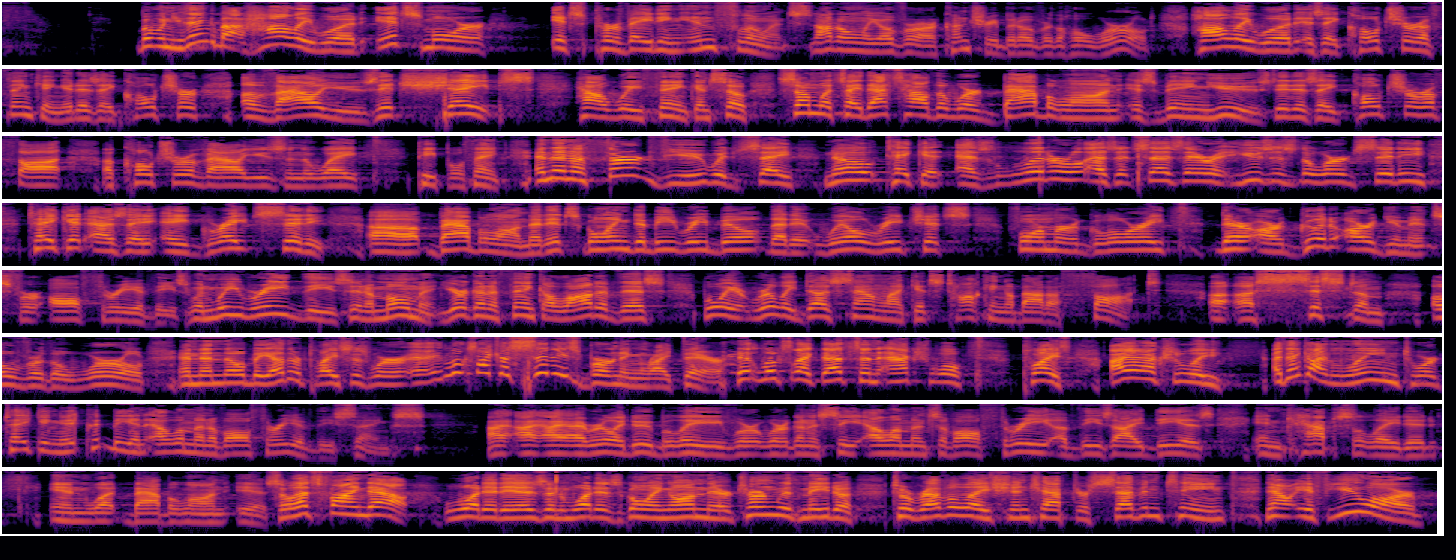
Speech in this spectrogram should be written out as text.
But when you think about Hollywood, it's more its pervading influence, not only over our country, but over the whole world. Hollywood is a culture of thinking. It is a culture of values. It shapes how we think. And so some would say that's how the word Babylon is being used. It is a culture of thought, a culture of values, and the way people think. And then a third view would say, no, take it as literal as it says there. It uses the word city. Take it as a, a great city, uh, Babylon, that it's going to be rebuilt, that it will reach its former glory. There are good arguments for all three of these. When we read these in a moment, you're going to think a lot of this, boy, it really does sound like it's talking about a thought a, a system over the world. And then there'll be other places where it looks like a city's burning right there. It looks like that's an actual place. I actually, I think I lean toward taking it could be an element of all three of these things. I, I, I, really do believe we're, we're going to see elements of all three of these ideas encapsulated in what Babylon is. So let's find out what it is and what is going on there. Turn with me to, to Revelation chapter 17. Now, if you are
